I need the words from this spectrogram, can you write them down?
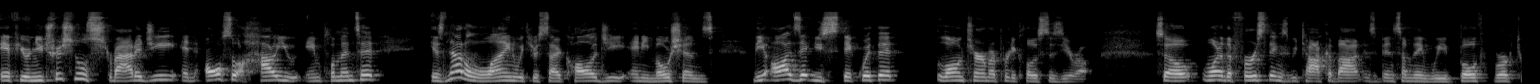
if your nutritional strategy and also how you implement it is not aligned with your psychology and emotions the odds that you stick with it long term are pretty close to zero so one of the first things we talk about has been something we've both worked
